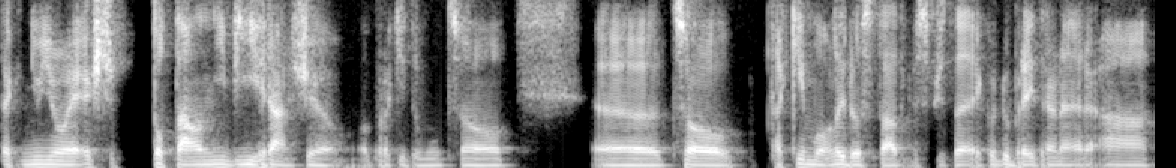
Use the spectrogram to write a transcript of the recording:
tak Nuno je ještě totální výhra, že jo, oproti tomu, co, eh, co taky mohli dostat. Myslím, že to je jako dobrý trenér a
